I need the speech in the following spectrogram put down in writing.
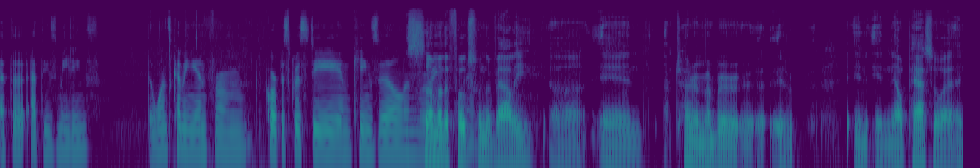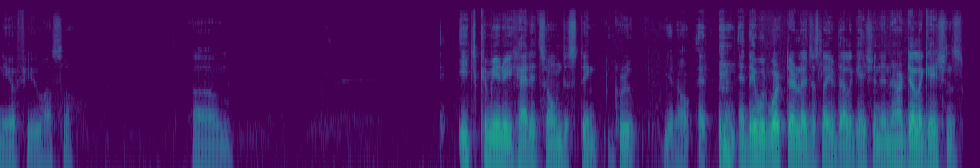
at the at these meetings? The ones coming in from Corpus Christi and Kingsville and some of the folks from the valley, uh, and I'm trying to remember uh, in in El Paso, I, I knew a few also. Um, each community had its own distinct group, you know, and, and they would work their legislative delegation, and our delegations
